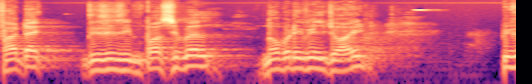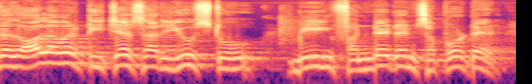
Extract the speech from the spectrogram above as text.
Phatak, this is impossible, nobody will join. Because all our teachers are used to being funded and supported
